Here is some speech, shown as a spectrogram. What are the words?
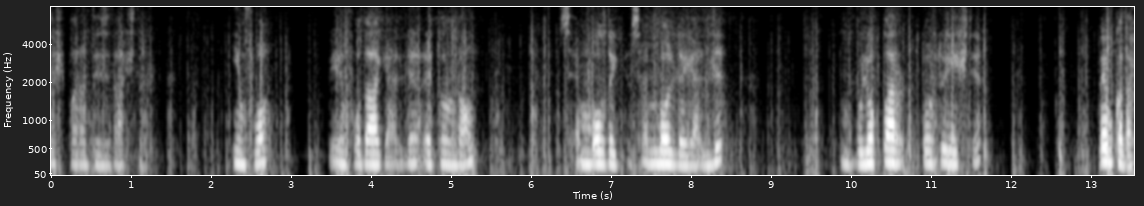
Dış parantezi de açtık. Info. Bir info daha geldi. Return down. Sembol de, sembol de geldi. Bloklar 4'ü geçti. Ve bu kadar.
